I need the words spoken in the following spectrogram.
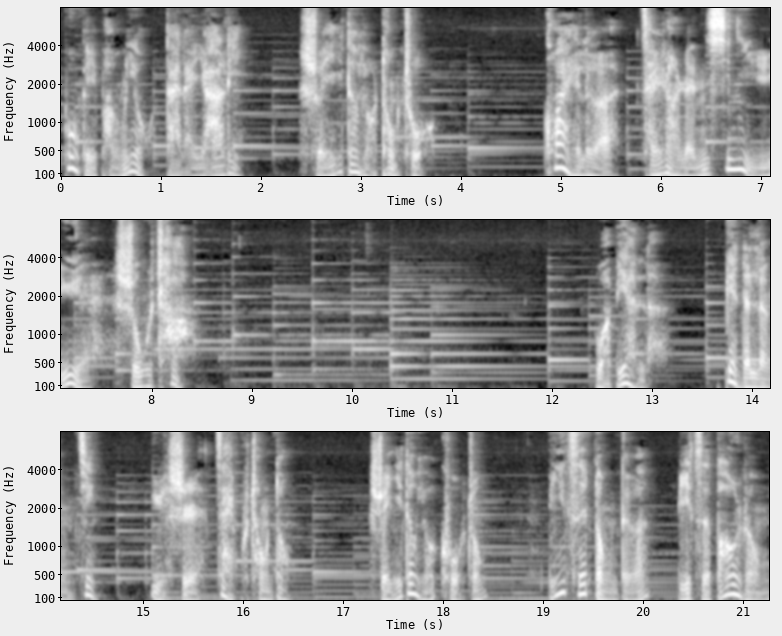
不给朋友带来压力，谁都有痛处。快乐才让人心愉悦舒畅。我变了，变得冷静，遇事再不冲动。谁都有苦衷，彼此懂得。彼此包容，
